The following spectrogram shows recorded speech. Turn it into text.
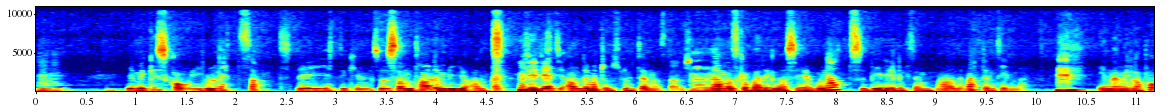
Mm. Det är mycket skoj och lättsamt. Det är jättekul. Så samtalen blir ju alltid... Vi vet ju aldrig vart de slutar någonstans. Nej. När man ska bara ringa och säga godnatt så blir det liksom... Ja, det vart en timme innan vi la på.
